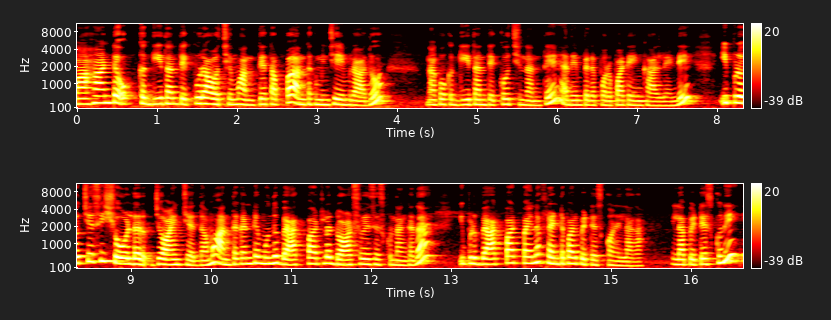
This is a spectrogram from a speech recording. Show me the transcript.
మహా అంటే ఒక్క గీత అంత ఎక్కువ రావచ్చేమో అంతే తప్ప అంతకు మించి ఏం రాదు. నాకు ఒక గీత అంత ఎక్కువ వచ్చింది అంతే. అదేం పెద్ద పొరపాటు ఏం కాదులేండి. ఇప్పుడు వచ్చేసి షోల్డర్ జాయింట్ చేద్దాము. అంతకంటే ముందు బ్యాక్ పార్ట్లో డాట్స్ వేసేసుకున్నాం కదా. ఇప్పుడు బ్యాక్ పార్ట్ పైన ఫ్రంట్ పార్ట్ పెట్టేసుకోండి ఇలాగా. ఇలా పెట్టేసుకుని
